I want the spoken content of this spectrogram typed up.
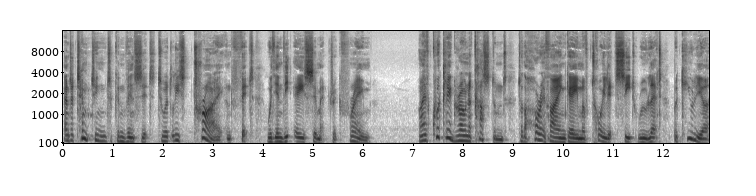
and attempting to convince it to at least try and fit within the asymmetric frame. I have quickly grown accustomed to the horrifying game of toilet seat roulette peculiar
